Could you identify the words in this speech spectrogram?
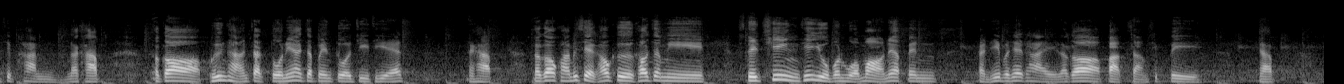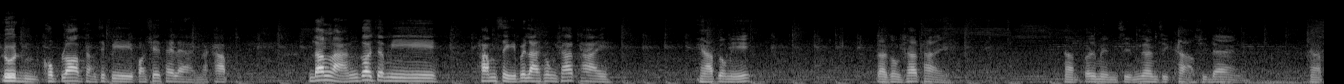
30 คันนะครับ แล้วก็พื้นฐานจากตัวนี้จะเป็นตัว GTS นะครับ แล้วก็ความพิเศษเขาคือเขาจะมี stitching ที่อยู่บนหัวหมอเนี่ยเป็นแผนที่ประเทศไทย แล้วก็ปัก 30 ปีนะครับรุ่นครบรอบ 30 ปี Porsche Thailand นะครับ ด้านหลังก็จะมีทำสีเป็นลายธงชาติไทยนะครับตรงนี้ลายธงชาติไทย ครับก็จะเป็นสีเงินสีขาวสีแดงครับ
